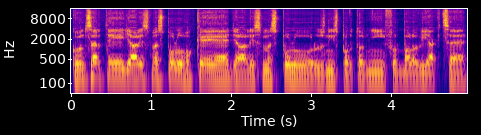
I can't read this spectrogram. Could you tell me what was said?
Koncerty, dělali jsme spolu hokeje, dělali jsme spolu různé sportovní, fotbalové akce.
